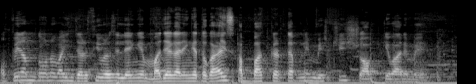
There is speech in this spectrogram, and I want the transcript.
और फिर हम दोनों भाई जर्सी वर्सी लेंगे, मज़े करेंगे। तो गाइज़ अब बात करते हैं अपनी मिस्ट्री शॉप के बारे में।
